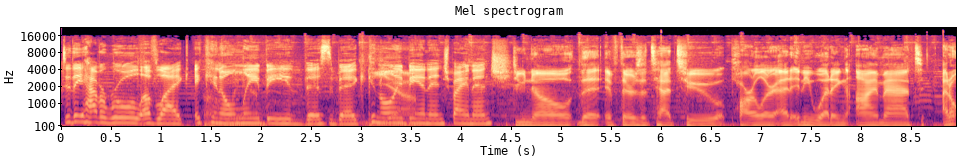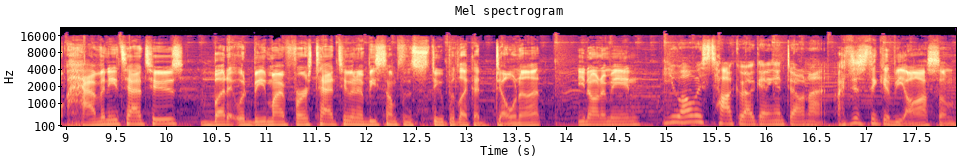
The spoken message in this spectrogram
do they have a rule of like it can only be this big? It can only Oh, be an inch by an inch. Do you know that if there's a tattoo parlor at any wedding I'm at, I don't have any tattoos, but it would be my first tattoo and it'd be something stupid like a donut. You know what I mean? You always talk about getting a donut. I just think it'd be awesome.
